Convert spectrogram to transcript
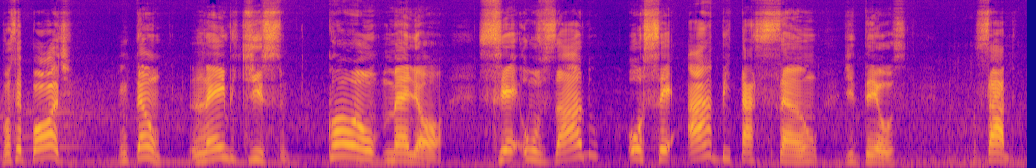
Você pode. Então, lembre disso. Qual é o melhor? Ser usado ou ser habitação de Deus? Sabe?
